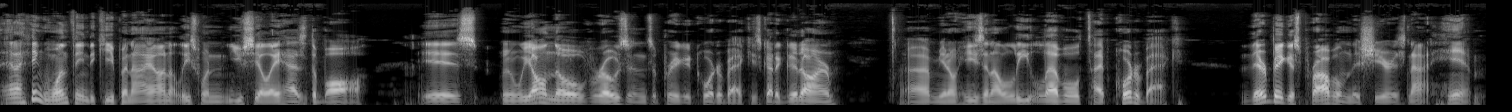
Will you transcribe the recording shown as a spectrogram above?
And I think one thing to keep an eye on, at least when UCLA has the ball, is we all know Rosen's a pretty good quarterback. He's got a good arm. Um, you know, he's an elite level type quarterback. Their biggest problem this year is not him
